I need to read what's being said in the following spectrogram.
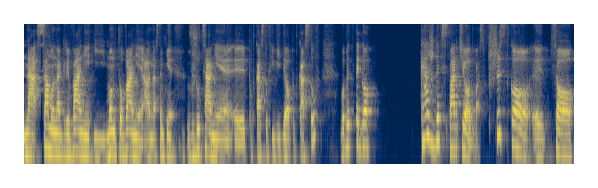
na samo nagrywanie i montowanie, a następnie wrzucanie y, podcastów i wideo podcastów. Wobec tego każde wsparcie od Was, wszystko, y, co,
